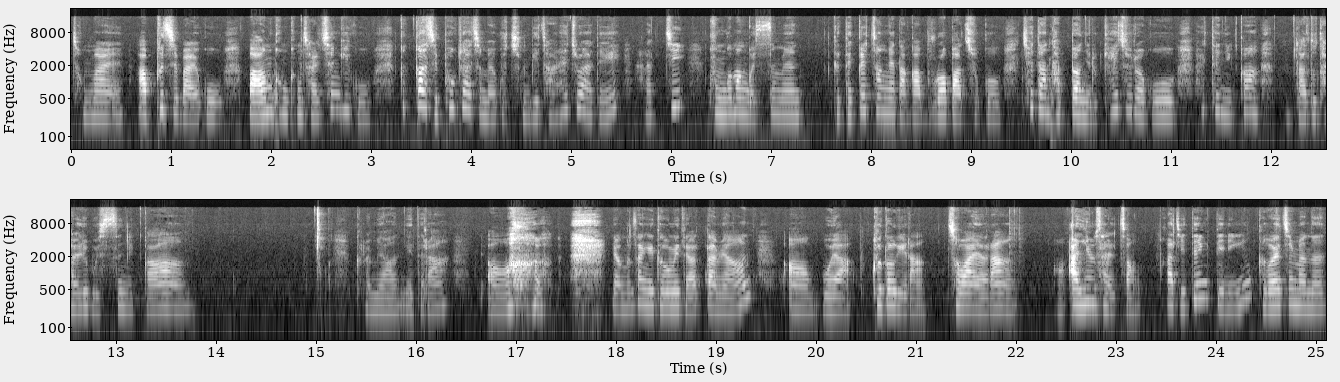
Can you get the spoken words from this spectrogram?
정말 아프지 말고 마음 건강 잘 챙기고 끝까지 포기하지 말고 준비 잘 해줘야 돼. 알았지? 궁금한 거 있으면 그 댓글창에다가 물어봐주고 최대한 답변 이렇게 해주려고 할 테니까 나도 달리고 있으니까 그러면 얘들아 어, 영상이 도움이 되었다면 어, 뭐야 구독이랑 좋아요랑 어, 알림 설정 까지 띵띵 그거 해주면은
